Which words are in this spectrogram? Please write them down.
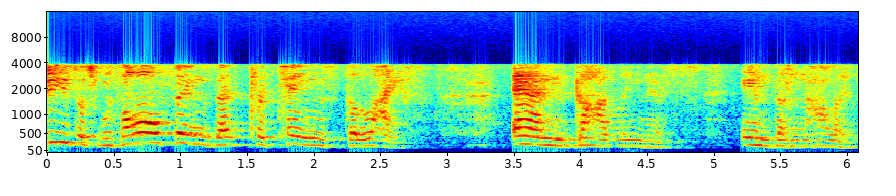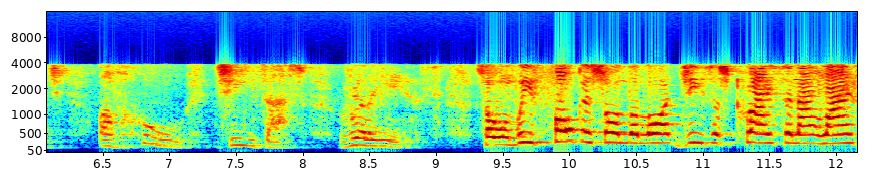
Jesus with all things that pertains to life and godliness in the knowledge of who Jesus really is. So when we focus on the Lord Jesus Christ in our life,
